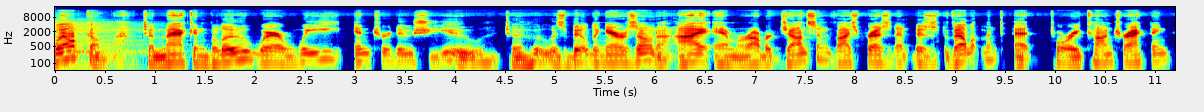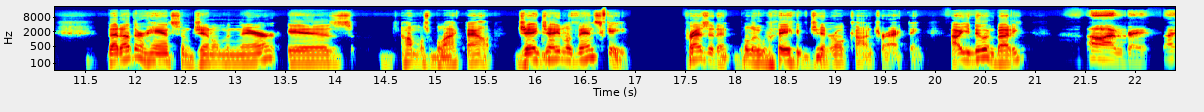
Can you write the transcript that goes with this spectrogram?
Welcome to Mac and Blue, where we introduce you to who is building Arizona. I am Robert Johnson, Vice President Business Development at Torrey Contracting. That other handsome gentleman there is almost blacked out. JJ Levinsky, President Blue Wave General Contracting. How are you doing, buddy? Oh, I'm great. I,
